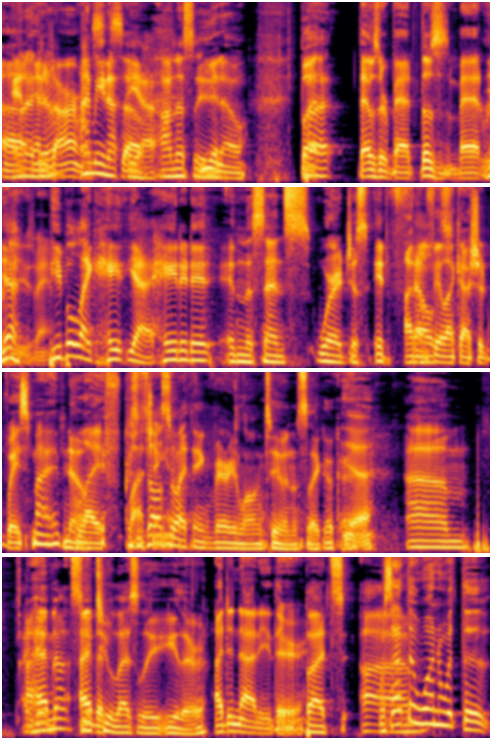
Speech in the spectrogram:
uh, Ana Ana, Armas. I mean, uh, So, yeah, honestly. you know, but, But- those are bad. Those are some bad Yeah, reviews, man. people like hate. Yeah, hated it in the sense where it just it. I don't feel like I should waste my no life because it's also it. I think very long too, and it's like okay. Yeah, Um, I, I did have- not see have a- Leslie either, I did not either. but uh, was that the one with the?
